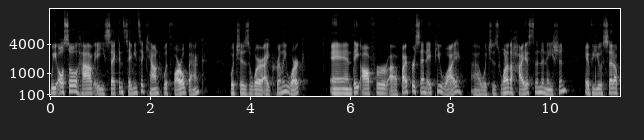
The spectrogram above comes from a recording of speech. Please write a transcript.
We also have a second savings account with Varo Bank, which is where I currently work. And they offer uh, 5% APY, uh, which is one of the highest in the nation. If you set up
